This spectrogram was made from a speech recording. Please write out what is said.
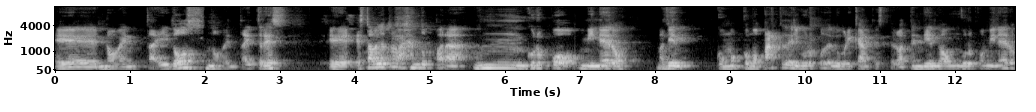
92, eh, 93, estaba yo trabajando para un grupo minero, más bien como, como parte del grupo de lubricantes, pero atendiendo a un grupo minero.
